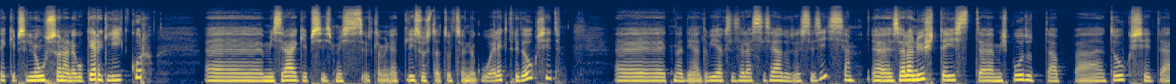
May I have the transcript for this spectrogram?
tekib selline uus sõna nagu kergliikur, mis räägib siis, mis ütleme nii, et lihtsustatult see on nagu elektritõuksid et nad nii-öelda viiakse sellesse seadusesse sisse. seal on üht-teist, mis puudutab tõukside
